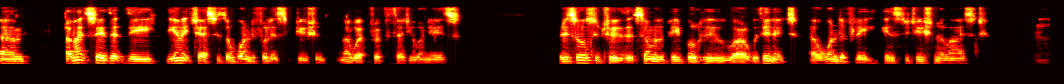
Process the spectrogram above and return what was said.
Um, I might say that the, the NHS is a wonderful institution, and I worked for it for 31 years. But it's also true that some of the people who are within it are wonderfully institutionalized. Mm.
